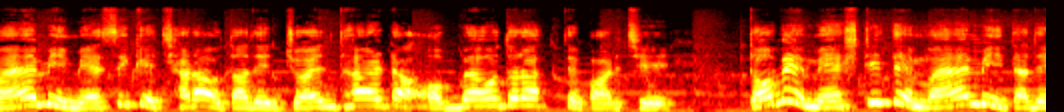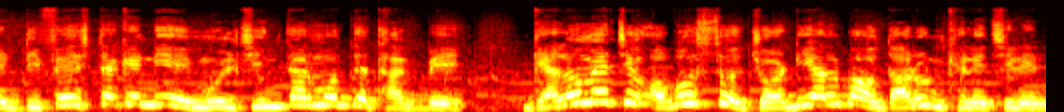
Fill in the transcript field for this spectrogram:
মায়ামি মেসিকে ছাড়াও তাদের জয়ের ধারাটা অব্যাহত রাখতে পারছে। তবে ম্যাচটিতে মায়ামি তাদের ডিফেন্সটাকে নিয়ে মূল চিন্তার মধ্যে থাকবে। গেল ম্যাচে অবশ্য জর্ডিয়ালবাও দারুণ খেলেছিলেন।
